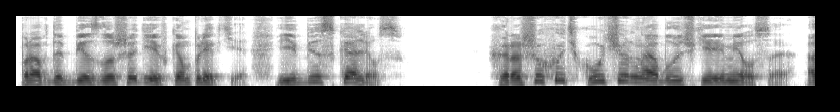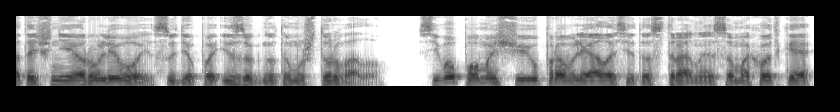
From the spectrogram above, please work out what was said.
Правда, без лошадей в комплекте и без колес. Хорошо хоть кучер на облучке имелся, а точнее рулевой, судя по изогнутому штурвалу. С его помощью и управлялась эта странная самоходка,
